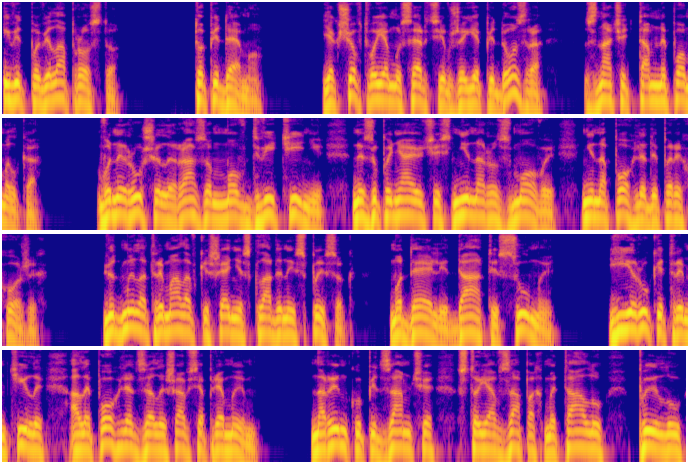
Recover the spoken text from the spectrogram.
і відповіла просто То підемо. Якщо в твоєму серці вже є підозра, значить, там не помилка. Вони рушили разом, мов дві тіні, не зупиняючись ні на розмови, ні на погляди перехожих. Людмила тримала в кишені складений список моделі, дати, суми. Її руки тремтіли, але погляд залишався прямим. На ринку під замче стояв запах металу, пилу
